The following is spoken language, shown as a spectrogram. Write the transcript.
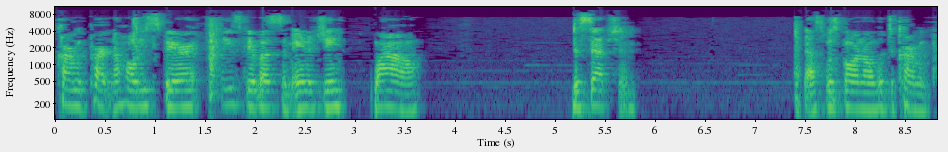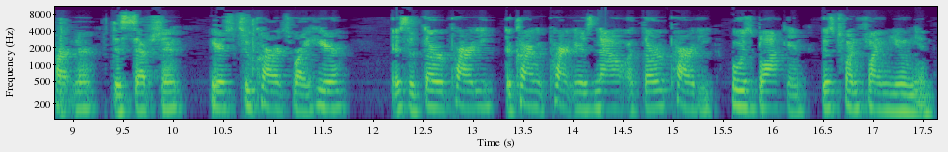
karmic partner, Holy Spirit? Please give us some energy. Wow. Deception. That's what's going on with the karmic partner. Deception. Here's two cards right here. It's a third party. The karmic partner is now a third party who is blocking this twin flame union.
